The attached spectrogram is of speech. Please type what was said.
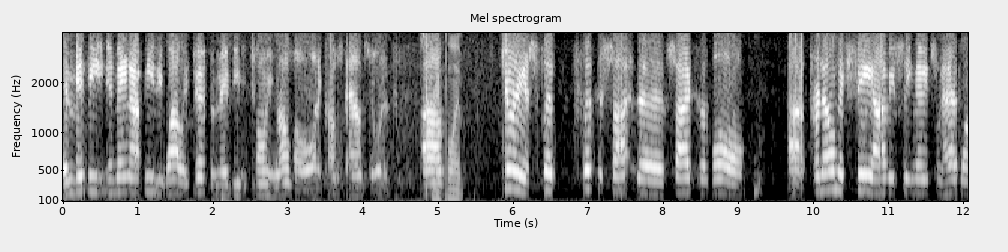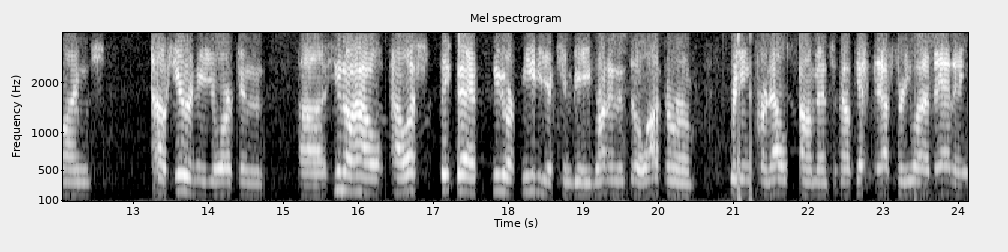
it may be, it may not be the Wally Pipp, it may be the Tony Romo when it comes down to it. That's a Um, great point. curious, flip flip the side the sides of the ball. Uh, Pernell McPhee obviously made some headlines out here in New York, and uh, you know how how us big bad New York media can be running into the locker room, bringing Pernell's comments about getting after Eli Manning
